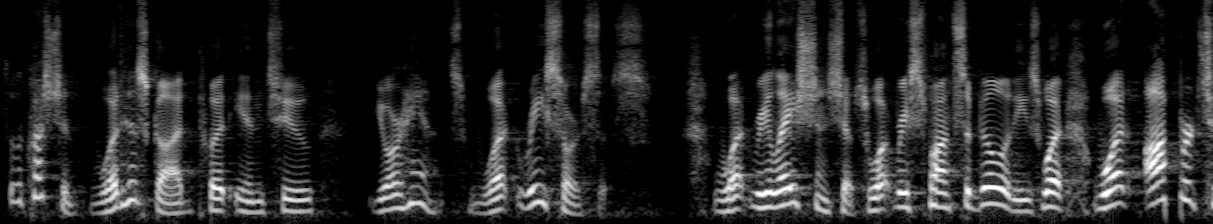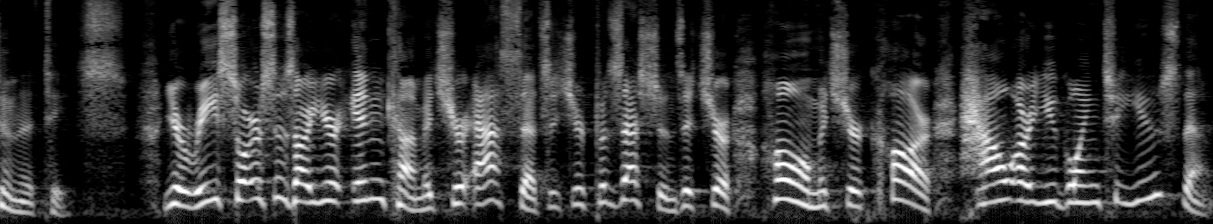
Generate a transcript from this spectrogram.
So the question, what has God put into your hands? What resources? What relationships? What responsibilities? What, what opportunities? Your resources are your income. It's your assets. It's your possessions. It's your home. It's your car. How are you going to use them?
